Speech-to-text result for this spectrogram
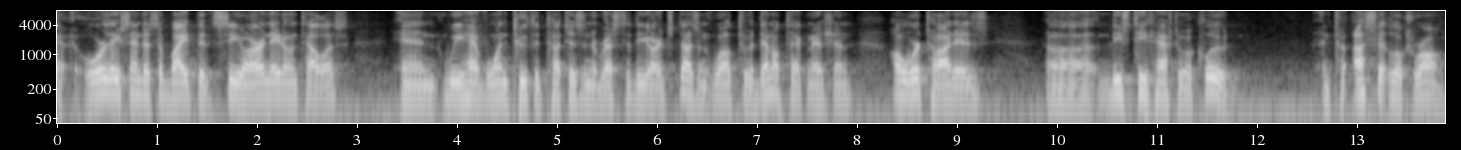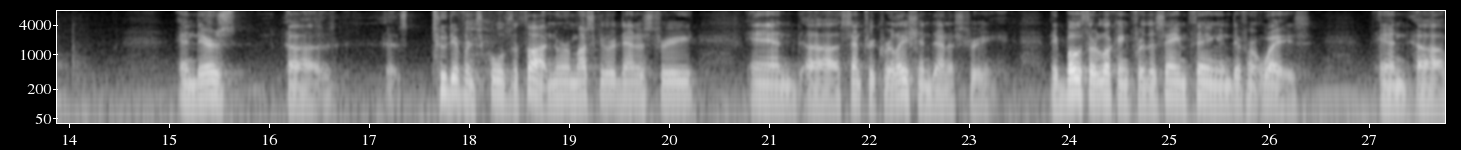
Uh, Or they send us a bite that's CR and they don't tell us, and we have one tooth that touches and the rest of the arch doesn't. Well, to a dental technician, all we're taught is uh, these teeth have to occlude. And to us, it looks wrong. And there's uh, two different schools of thought neuromuscular dentistry and uh, centric relation dentistry. They both are looking for the same thing in different ways. And uh,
